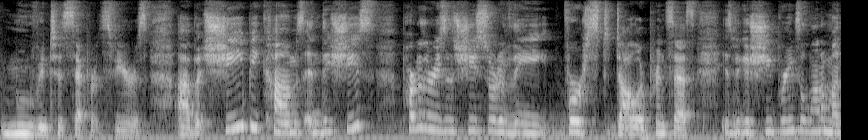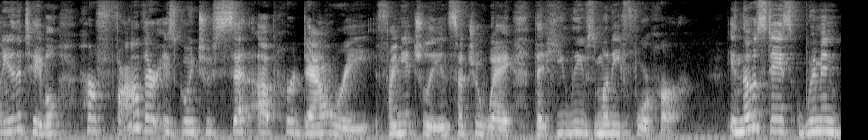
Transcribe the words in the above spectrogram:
move into separate spheres. Uh, but she becomes and the, she's part of the reason she's sort of the first dollar princess is because she brings a lot of money to the table. Her father is going to set up her dowry financially in such a way that he leaves money for her in those days women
